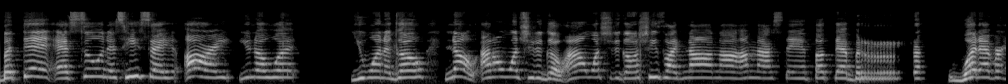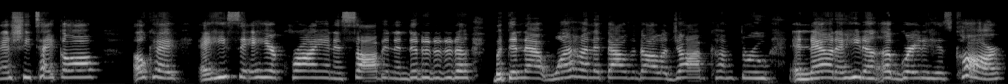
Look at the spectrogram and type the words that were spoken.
But then as soon as he say, all right, you know what? You want to go? No, I don't want you to go. I don't want you to go. And she's like, nah, nah, I'm not staying. Fuck that. Whatever. And she take off. Okay. And he's sitting here crying and sobbing and da da da da. da. But then that $100,000 job come through. And now that he done upgraded his car,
